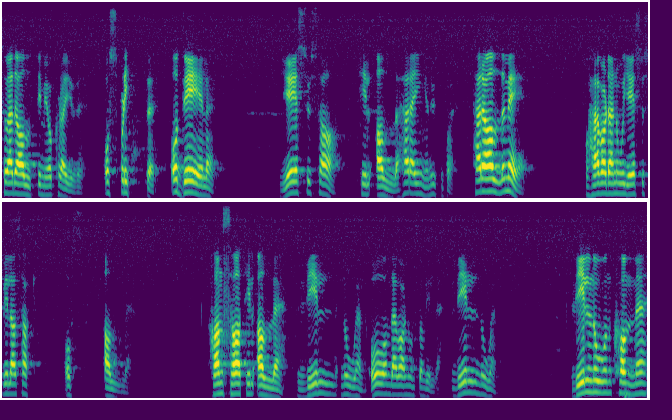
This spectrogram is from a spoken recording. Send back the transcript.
så er det alltid mye å kløyve og splitter og deler. Jesus sa til alle Her er ingen utenfor. Her er alle med. Og her var det noe Jesus ville ha sagt oss alle. Han sa til alle Vil noen Og om det var noen som ville. Vil noen Vil noen komme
